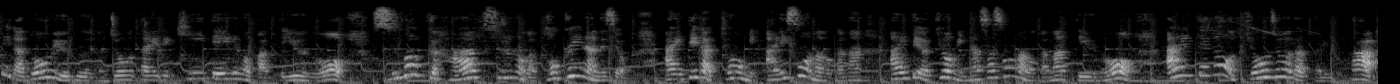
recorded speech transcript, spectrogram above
手がどういう風な状態で聞いているのかっていうのを、すごく把握するのが得意なんですよ。相手が興味ありそうなのかな、相手が興味なさそうなのかなっていうのを、相手の表情だったりとか、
